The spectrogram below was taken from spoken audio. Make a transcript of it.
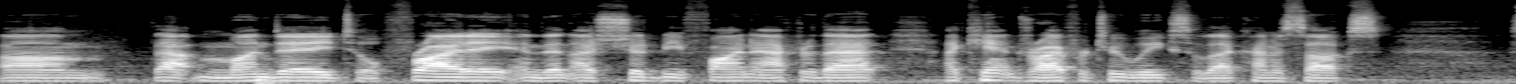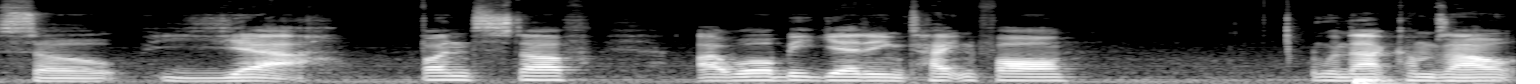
Um, that Monday till Friday, and then I should be fine after that. I can't drive for two weeks, so that kind of sucks. So, yeah, fun stuff. I will be getting Titanfall when that comes out.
